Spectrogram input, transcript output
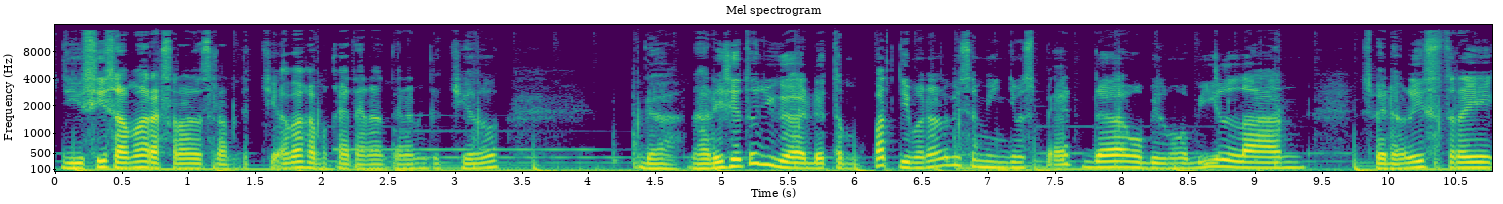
diisi sama restoran-restoran kecil apa kayak tenan-tenan kecil Udah. Nah, di situ juga ada tempat di mana lo bisa minjem sepeda, mobil-mobilan, sepeda listrik.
